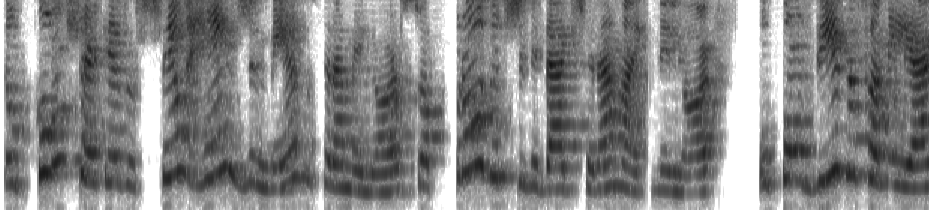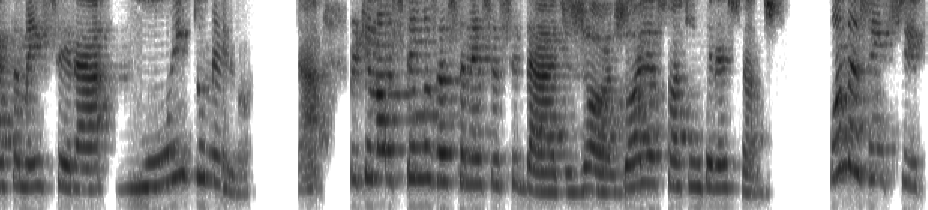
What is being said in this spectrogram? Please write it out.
então com certeza o seu rendimento será melhor, sua produtividade será melhor, o convívio familiar também será muito melhor, tá? Porque nós temos essa necessidade, Jorge, olha só que interessante. Quando a gente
